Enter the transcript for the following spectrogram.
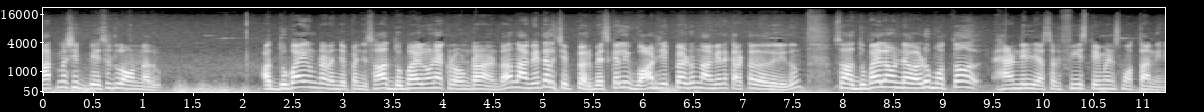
పార్ట్నర్షిప్ బేస్డ్లో ఉన్నారు. ఆ దుబాయ్ ఉంటాడని చెప్పని సో ఆ దుబాయ్లోనే అక్కడ ఉంటాడంట. నాకైతే అలా చెప్పారు. బేసికలీ వాడు చెప్పాడు నాకైతే కరెక్ట్గా తెలియదు సో ఆ దుబాయ్లో ఉండేవాడు మొత్తం హ్యాండిల్ చేస్తాడు ఫీజ్ పేమెంట్స్ మొత్తాన్ని.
